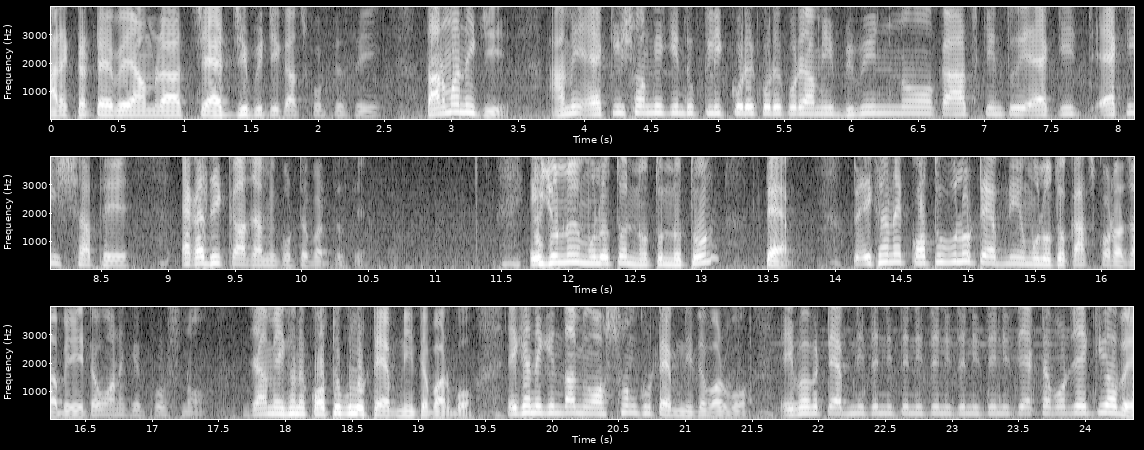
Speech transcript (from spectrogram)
আরেকটা ট্যাবে আমরা চ্যাট জিপিটি কাজ করতেছি। তার মানে কি? আমি একই সঙ্গে কিন্তু ক্লিক করে করে করে আমি বিভিন্ন কাজ কিন্তু একই একই সাথে একাধিক কাজ আমি করতে পারতেছি। এই জন্যই মূলত নতুন নতুন ট্যাব। তো এখানে কতগুলো ট্যাব নিয়ে মূলত কাজ করা যাবে, এটাও অনেকের প্রশ্ন যে আমি এখানে কতগুলো ট্যাব নিতে পারব। এখানে কিন্তু আমি অসংখ্য ট্যাব নিতে পারব। এইভাবে ট্যাব নিতে নিতে নিতে নিতে নিতে নিতে একটা পর্যায়ে কী হবে?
